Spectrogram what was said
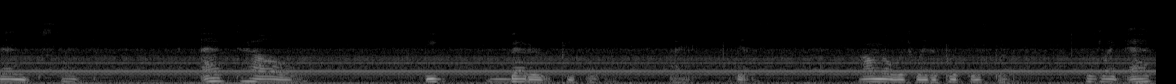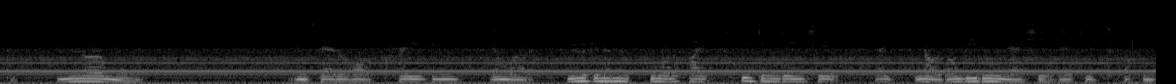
then just like act how be better people. I guess. I don't know which way to put this, but just like act normal instead of all crazy and what you looking at me, you wanna fight, we gang gang shit. Like, no, don't be doing that shit. That shit's fucking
